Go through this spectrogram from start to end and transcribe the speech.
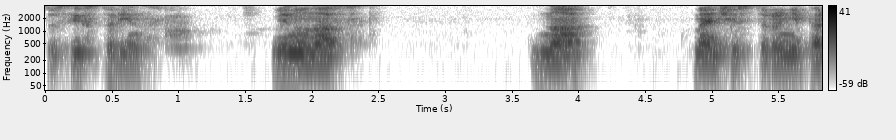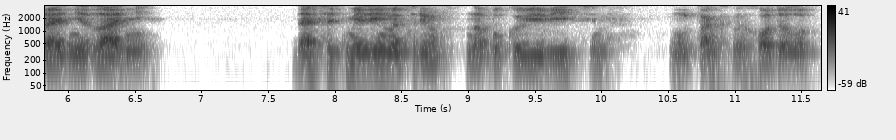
з усіх сторін. Він у нас на меншій стороні передній задній 10 мм, на боковій 8 Ну так виходило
